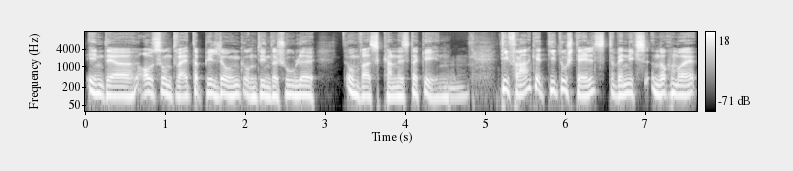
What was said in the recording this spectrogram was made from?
in der Aus- und Weiterbildung und in der Schule um was kann es da gehen? Mhm. Die Frage, die du stellst, wenn ich es nochmal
